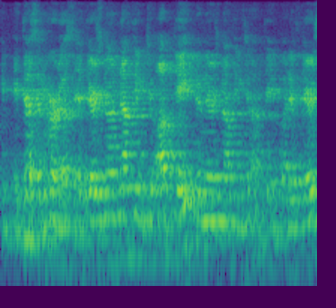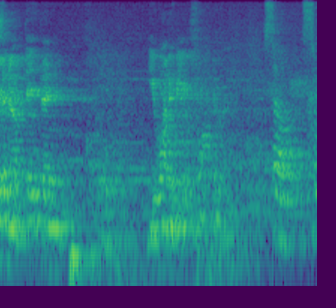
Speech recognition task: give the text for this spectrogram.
it, it doesn't hurt us. If there's no, nothing to update, then there's nothing to update, but if there's an update, then you want to be informed of it. So, so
